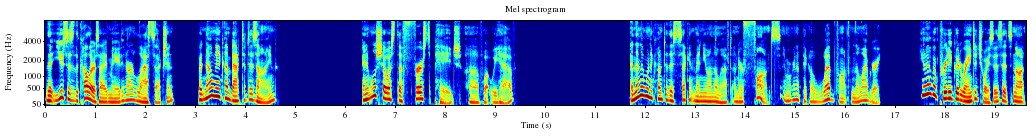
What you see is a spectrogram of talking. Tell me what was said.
that uses the colors I made in our last section. But now I'm going to come back to design and it will show us the first page of what we have. And then I want to come to this second menu on the left under fonts, and we're going to pick a web font from the library. You have a pretty good range of choices. It's not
